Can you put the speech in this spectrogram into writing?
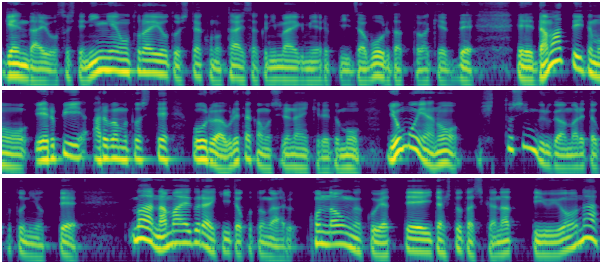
現代をそして人間を捉えようとしたこの大作2枚組 LP「ザ・ウォール」だったわけで黙っていても LP アルバムとしてウォールは売れたかもしれないけれどもよもやのヒットシングルが生まれたことによってまあ名前ぐらい聞いたことがあるこんな音楽をやっていた人たちかなっていうような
